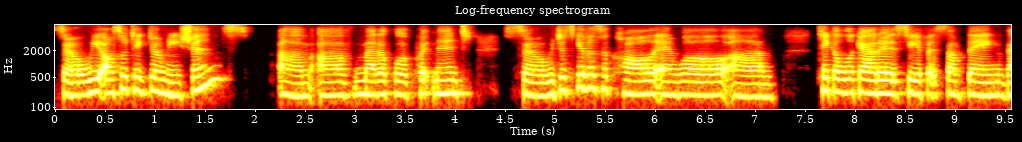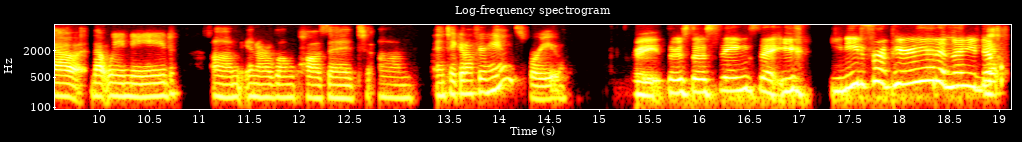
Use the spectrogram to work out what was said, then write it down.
so we also take donations um, of medical equipment. So just give us a call and we'll um, take a look at it, see if it's something that that we need um, in our loan closet, um, and take it off your hands for you. Great. There's those things that you you need for a period, and then you don't. Yep.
